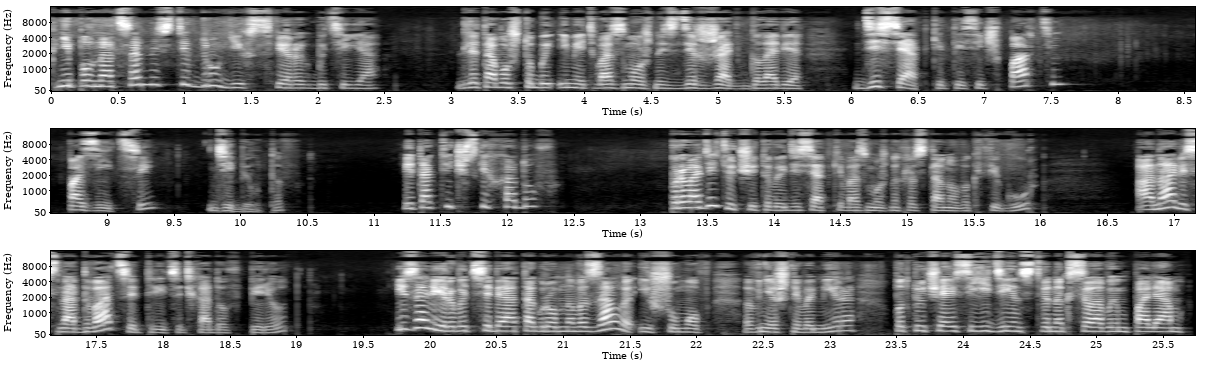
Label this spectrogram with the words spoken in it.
к неполноценности в других сферах бытия. Для того, чтобы иметь возможность держать в голове десятки тысяч партий, позиций, дебютов и тактических ходов, проводить, учитывая десятки возможных расстановок фигур, анализ на 20-30 ходов вперед, изолировать себя от огромного зала и шумов внешнего мира, подключаясь единственно к силовым полям,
